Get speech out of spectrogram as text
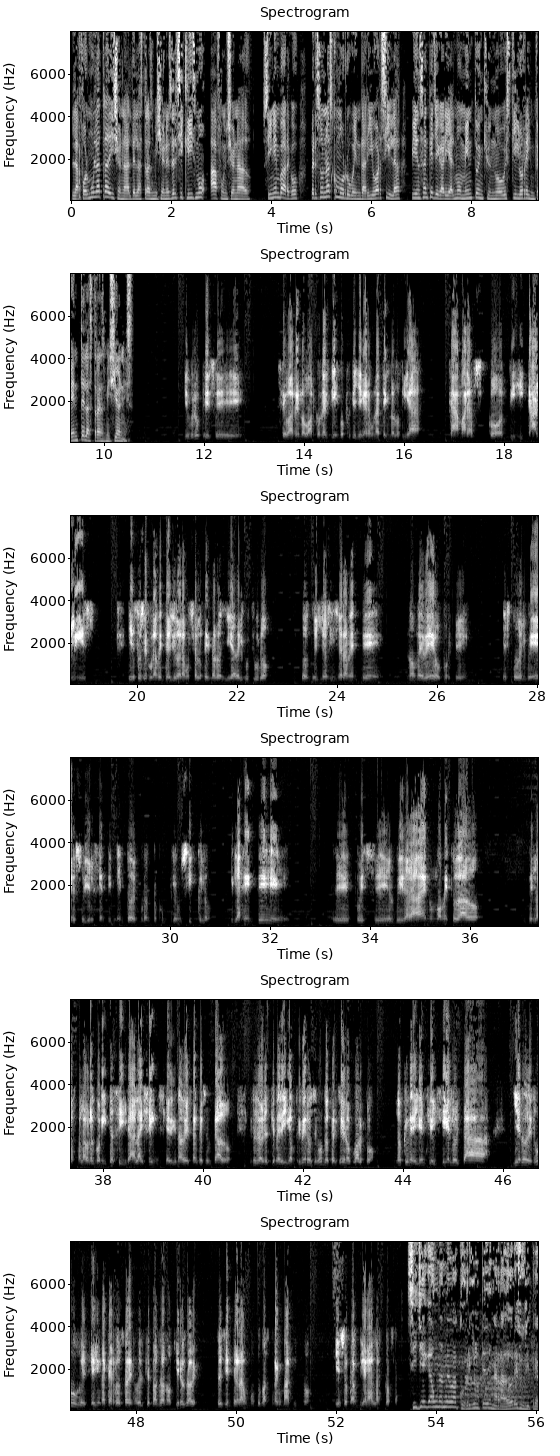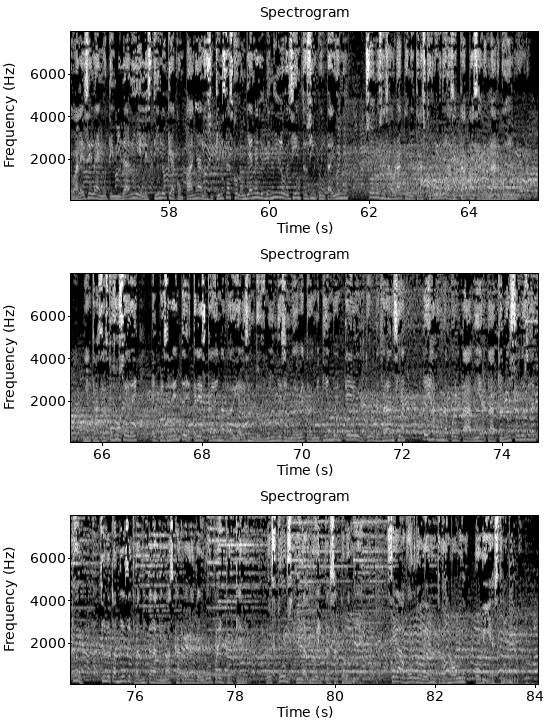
La fórmula tradicional de las transmisiones del ciclismo ha funcionado. Sin embargo, personas como Rubén Darío Arcila piensan que llegaría el momento en que un nuevo estilo reinvente las transmisiones. Yo creo que se, se va a renovar con el tiempo porque llegará una tecnología, cámaras con digitales, y esto seguramente ayudará mucho a la tecnología del futuro, donde yo sinceramente no me veo porque esto del verso y el sentimiento de pronto cumple un ciclo y la gente eh, pues se olvidará en un momento dado de las palabras bonitas y irá a la esencia de una vez al resultado. Quiero saber es que me digan primero, segundo, tercero, cuarto, no que me digan si el cielo está lleno de nubes, si hay una carroza de nubes que pasa, no quiero saber. Entonces entrará un mundo más pragmático y eso cambiará las cosas. Si llega una nueva corriente de narradores o si prevalece la emotividad y el estilo que acompaña a los ciclistas colombianos desde 1951, solo se sabrá con el transcurrir de las etapas a lo largo del mundo. Mientras esto sucede, el precedente de tres cadenas radiales en 2019 transmitiendo entero el Tour de Francia deja una puerta abierta a que no solo sea el Tour, sino también se transmitan las demás carreras de Europa y, por qué no, los Tours y las vueltas a Colombia sea a bordo de un Transmóvil o vía streaming.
